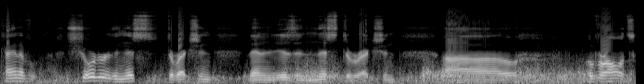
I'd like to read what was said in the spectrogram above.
kind of shorter in this direction than it is in this direction. Uh, Overall, it's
